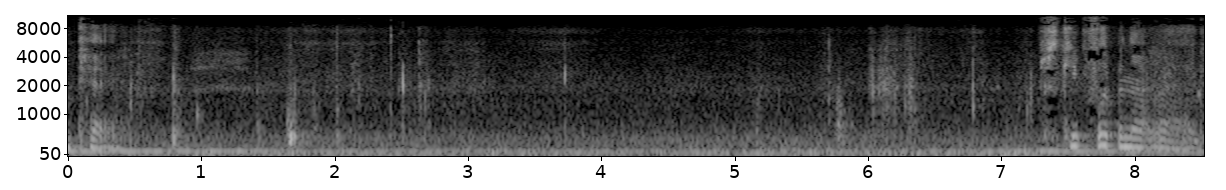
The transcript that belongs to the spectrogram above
Okay. Keep flipping that rag.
